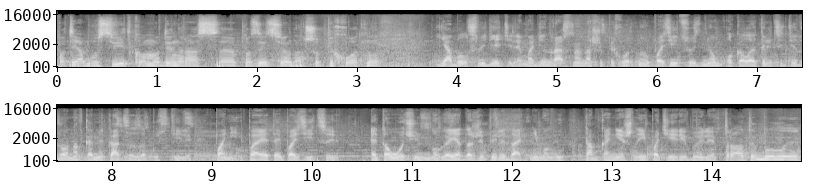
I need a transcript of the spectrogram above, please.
От я був свідком один раз е, позицію нашу піхотну. Я был свидетелем. Один раз на нашу пехотную позицию днем около 30 дронов камикадзе запустили. По ней, по этой позиции. Это очень много, я даже передать не могу. Там, конечно, и потери были. Втрати були.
